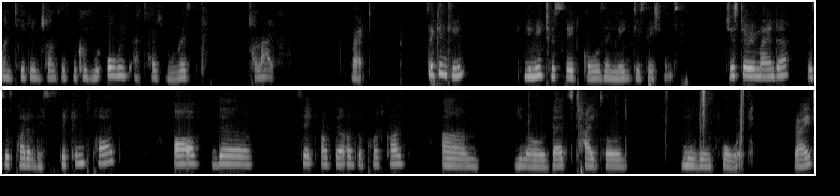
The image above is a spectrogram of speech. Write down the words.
on taking chances because we always attach risks to life. Right. Secondly, you need to set goals and make decisions. Just a reminder, this is part of the second part of the sake of the of the podcast. Um, you know, that's titled Moving Forward, right?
